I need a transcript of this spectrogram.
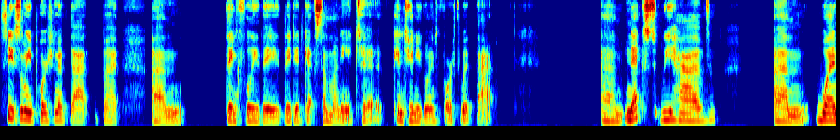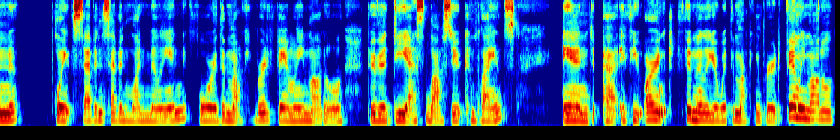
see it's only a portion of that, but um, thankfully they they did get some money to continue going forth with that. Um, next, we have um, 1.771 million for the Mockingbird family model through the DS lawsuit compliance. And uh, if you aren't familiar with the Mockingbird family model,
